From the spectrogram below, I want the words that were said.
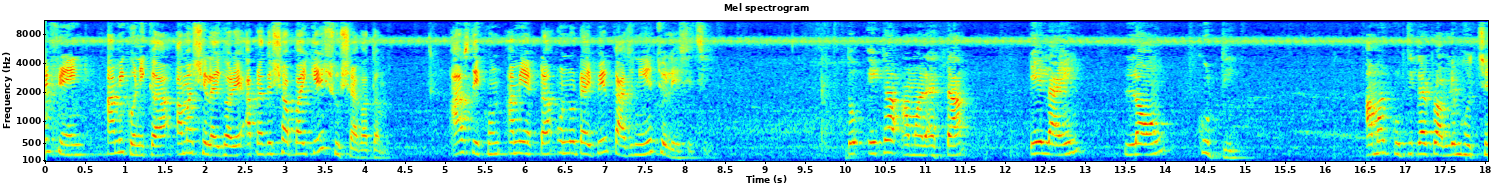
হাই ফ্রেন্ড, আমি কণিকা, আমার সেলাই ঘরে আপনাদের সবাইকে সুস্বাগতম। আজ দেখুন, আমি একটা অন্য টাইপের কাজ নিয়ে চলে এসেছি। তো এটা আমার একটা এ লাইন লং কুর্তি। আমার কুর্তিটার প্রবলেম হচ্ছে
